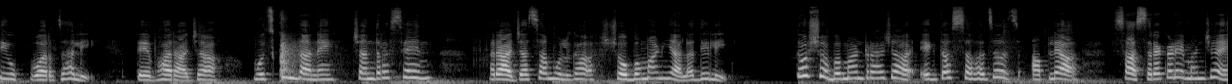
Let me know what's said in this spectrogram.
ती उपवर झाली. तेव्हा राजा मुचकुंदाने चंद्रसेन राजाचा मुलगा शोभमान याला दिली. तो शोभमान राजा एकदा सहजच आपल्या सासऱ्याकडे म्हणजे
